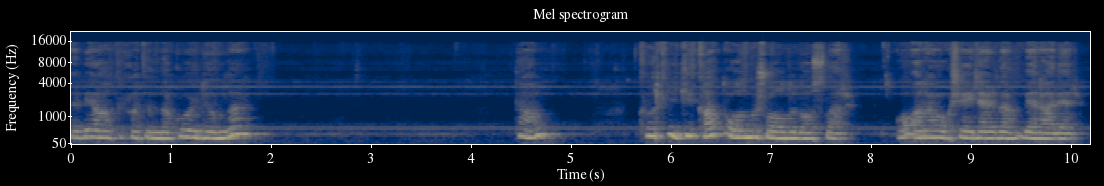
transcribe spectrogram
Ve bir altı katında koyduğumda tam 42 kat olmuş oldu dostlar. O ara o şeylerle beraber.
